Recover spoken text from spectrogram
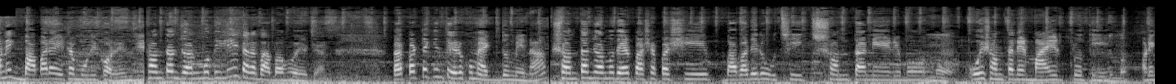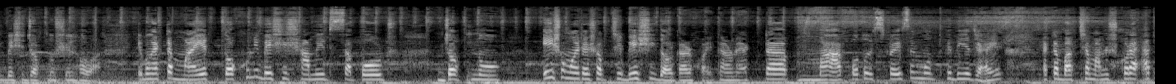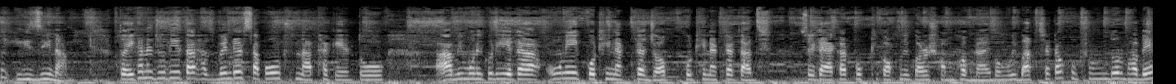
অনেক বাবারা এটা মনে করেন যে সন্তান জন্ম দিলেই তারা বাবা হয়ে যান। ব্যাপারটা কিন্তু এরকম একদমই না। সন্তান জন্ম দেওয়ার পাশাপাশি বাবাদেরও উচিত সন্তানের এবং ওই সন্তানের মায়ের প্রতি অনেক বেশি যত্নশীল হওয়া এবং একটা মায়ের তখনই বেশি স্বামীর সাপোর্ট যত্ন এই সময়টা সবচেয়ে বেশি দরকার হয়। কারণ একটা মা কত স্ট্রেসের মধ্যে দিয়ে যায় একটা বাচ্চা মানুষ করা এত ইজি না। তো এখানে যদি তার হাজব্যান্ডের সাপোর্ট না থাকে, তো আমি মনে করি এটা অনেক কঠিন একটা জব কঠিন একটা কাজ। সেটা একার পক্ষে কখনোই করা সম্ভব না এবং ওই বাচ্চাটাও খুব সুন্দরভাবে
